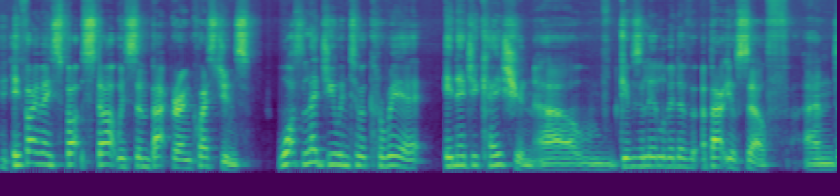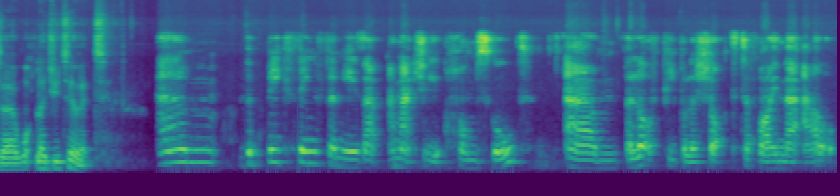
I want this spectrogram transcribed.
if I may sp- start with some background questions, what's led you into a career in education? Uh, give us a little bit of about yourself and uh, what led you to it. Um, the big thing for me is that I'm actually homeschooled. Um, a lot of people are shocked to find that out.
